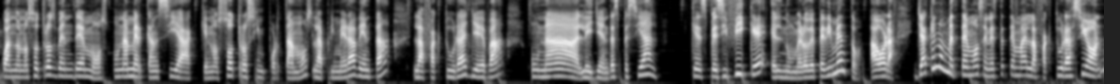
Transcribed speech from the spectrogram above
cuando nosotros vendemos una mercancía que nosotros importamos, la primera venta, la factura lleva una leyenda especial que especifique el número de pedimento. Ahora, ya que nos metemos en este tema de la facturación,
